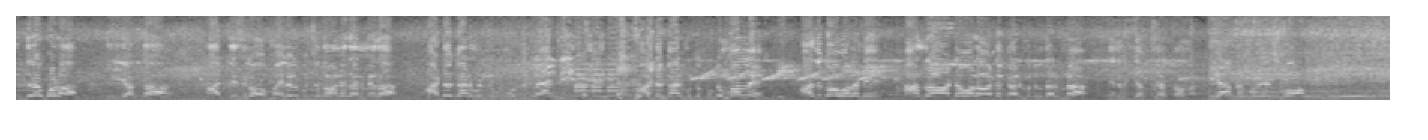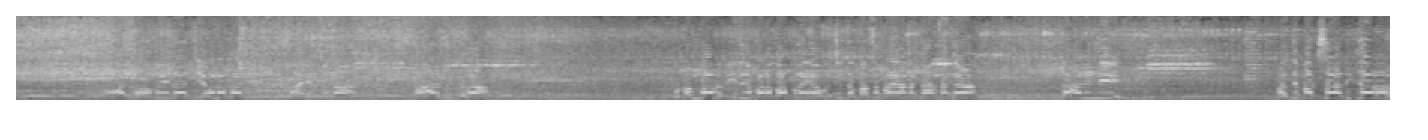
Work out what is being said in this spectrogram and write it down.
ఇద్దరు కూడా ఈ యొక్క ఆర్టీసీలో మహిళలకు ఉచితం అనే దాని మీద ఆటో కార్మికులకు పూర్తి క్లారిటీ ఇచ్చి ఆటో కార్మికుల కుటుంబాలని ఆదుకోవాలని ఆంధ్ర ఆటో వాళ్ళ ఆటో కార్మికుల తరఫున నేను విజ్ఞప్తి చేస్తా ఉన్నాను. ఈ ఆంధ్రప్రదేశ్లో ఆటో మీద జీవనోపాధి సాగిస్తున్న కార్మికుల కుటుంబాలు వీధిని పడబోతున్నాయో ఉచిత బస ప్రయాణం కారణంగా దానిని ప్రతిపక్ష అధికారాల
